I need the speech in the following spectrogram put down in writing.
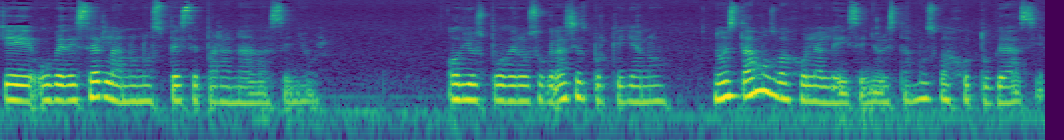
que obedecerla no nos pese para nada, Señor. Oh Dios poderoso, gracias porque ya no, no estamos bajo la ley, Señor, estamos bajo tu gracia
